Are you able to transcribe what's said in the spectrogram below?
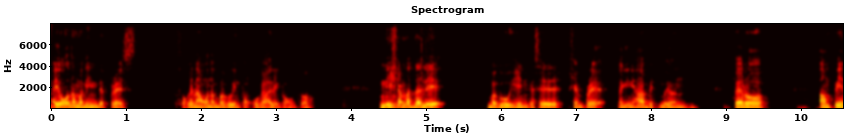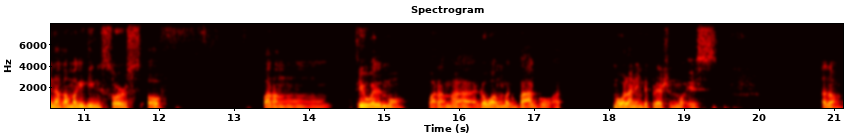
ayoko na maging depressed. So, kailangan ko na baguhin tong ugali kong to. Hindi siya Mm. madali baguhin kasi, syempre, naging habit mo yon Pero, ang pinaka magiging source of parang fuel mo para magawang magbago at mawala na yung depression mo is ano,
